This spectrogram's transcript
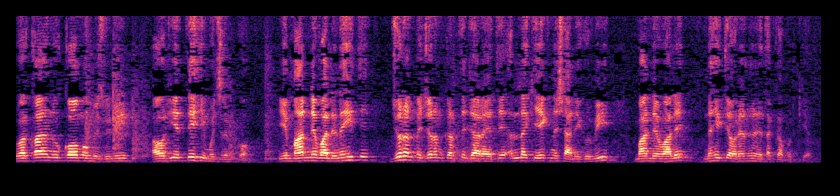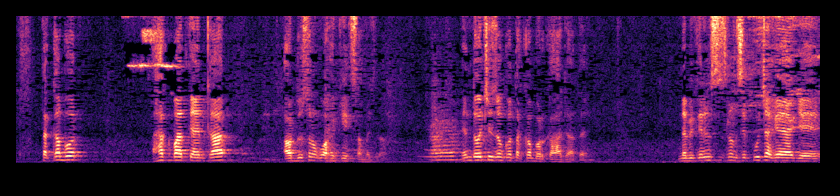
وقان قوم و مجرمین اور یہ تھے ہی مجرم قوم۔ یہ ماننے والے نہیں تھے، جرم پہ جرم کرتے جا رہے تھے۔ اللہ کی ایک نشانی کو بھی ماننے والے نہیں تھے اور انہوں نے تکبر کیا۔ تکبر حق بات کا انکار اور دوسروں کو حقیق سمجھنا۔ ان دو چیزوں کو تکبر کہا جاتا ہے۔ نبی کریم صلی اللہ علیہ وسلم سے پوچھا گیا کہ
